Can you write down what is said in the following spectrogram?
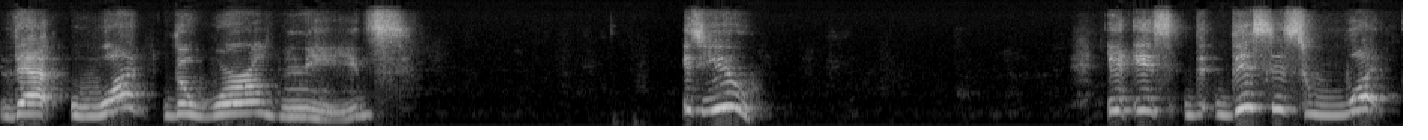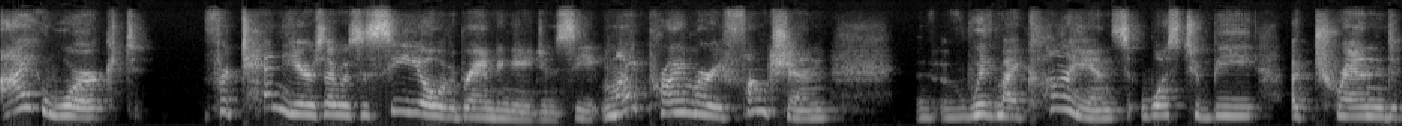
that what the world needs is you it is this is what i worked for 10 years. I was a ceo of a branding agency. My primary function with my clients was to be a trend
